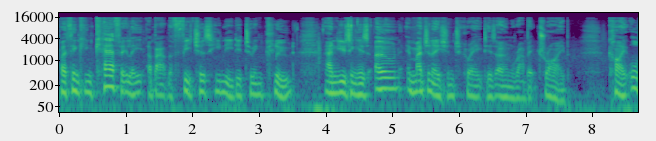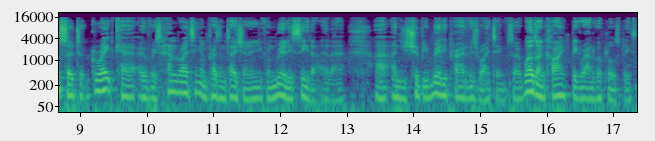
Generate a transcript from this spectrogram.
by thinking carefully about the features he needed to include and using his own imagination to create his own rabbit tribe. Kai also took great care over his handwriting and presentation, and you can really see that there. Uh, and you should be really proud of his writing. So well done, Kai. Big round of applause, please.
